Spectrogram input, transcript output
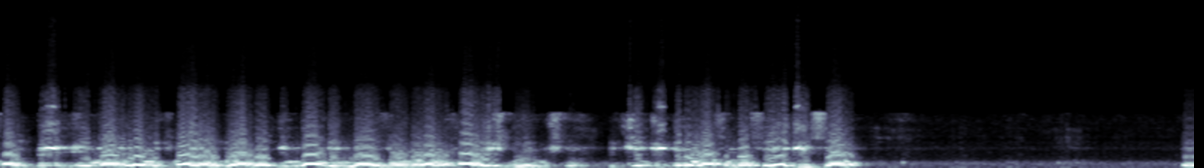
kalbi imanla mutmain olduğu halde dinden dönmeye zorlanan hariç buyurmuştur. İkinci durum hakkında söylediyse e,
